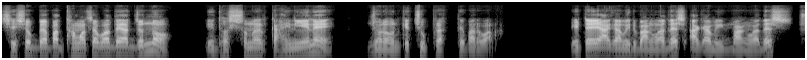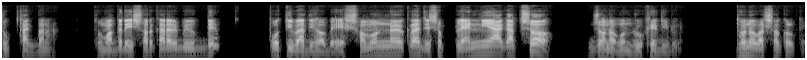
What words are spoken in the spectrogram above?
সেসব ব্যাপার ধামাচাপা দেওয়ার জন্য এই ধর্ষণের কাহিনী এনে জনগণকে চুপ রাখতে পারবা না। এটাই আগামীর বাংলাদেশ। আগামীর বাংলাদেশ চুপ থাকবে না। তোমাদের এই সরকারের বিরুদ্ধে প্রতিবাদী হবে। এর সমন্বয়করা যেসব প্ল্যান নিয়ে আগাচ্ছ, জনগণ রুখে দিবে। ধন্যবাদ সকলকে।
